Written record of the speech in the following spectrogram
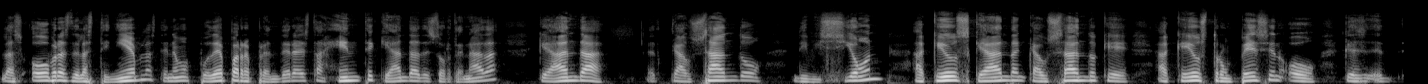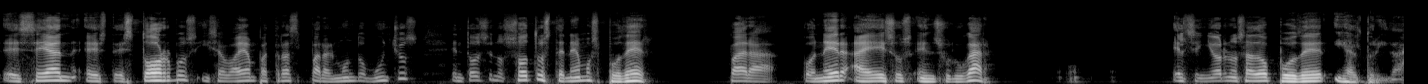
las obras de las tinieblas. Tenemos poder para reprender a esta gente que anda desordenada, que anda eh, causando división, aquellos que andan causando que aquellos trompecen o que eh, sean este, estorbos y se vayan para atrás para el mundo muchos, entonces nosotros tenemos poder para poner a esos en su lugar. El Señor nos ha dado poder y autoridad.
